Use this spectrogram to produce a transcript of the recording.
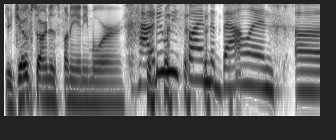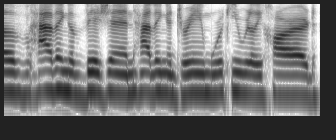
your jokes aren't as funny anymore how do we find the balance of having a vision, having a dream, working really hard,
